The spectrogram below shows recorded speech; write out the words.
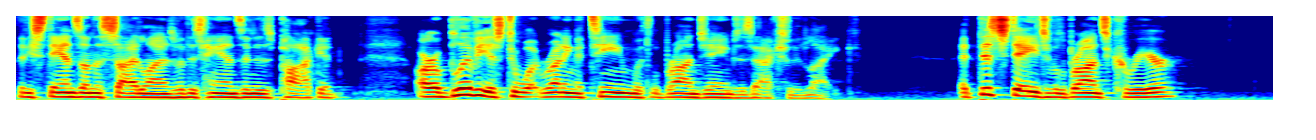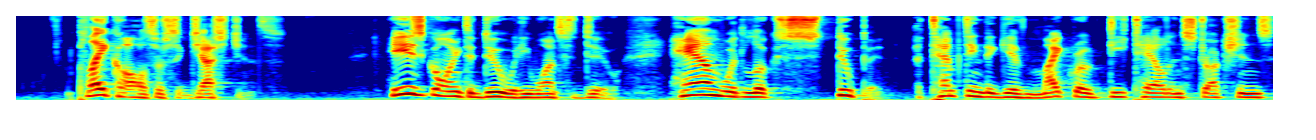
that he stands on the sidelines with his hands in his pocket are oblivious to what running a team with LeBron James is actually like. At this stage of LeBron's career, play calls or suggestions. He's going to do what he wants to do. Ham would look stupid attempting to give micro detailed instructions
